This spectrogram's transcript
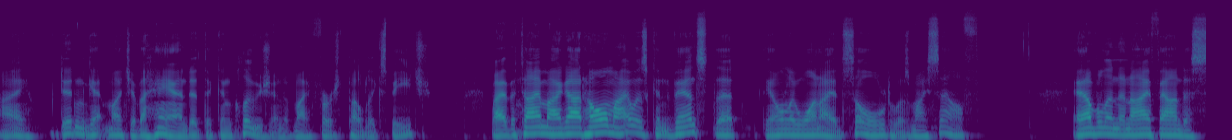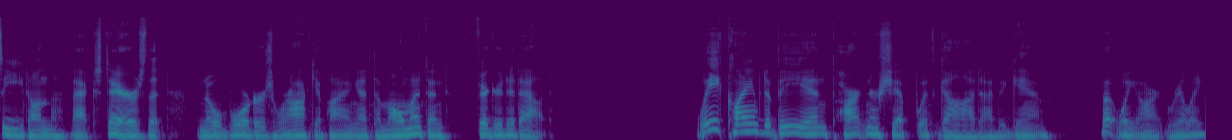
I didn't get much of a hand at the conclusion of my first public speech. By the time I got home, I was convinced that the only one I had sold was myself. Evelyn and I found a seat on the back stairs that no boarders were occupying at the moment and figured it out. We claim to be in partnership with God, I began, but we aren't really.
